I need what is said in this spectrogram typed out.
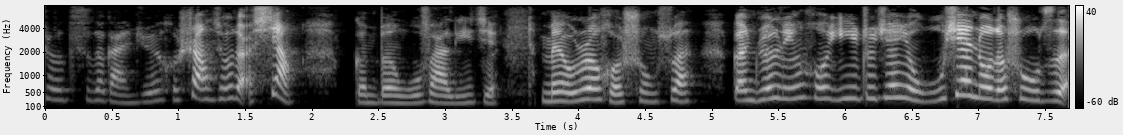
这次的感觉和上次有点像，根本无法理解，没有任何胜算，感觉零和一之间有无限多的数字。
